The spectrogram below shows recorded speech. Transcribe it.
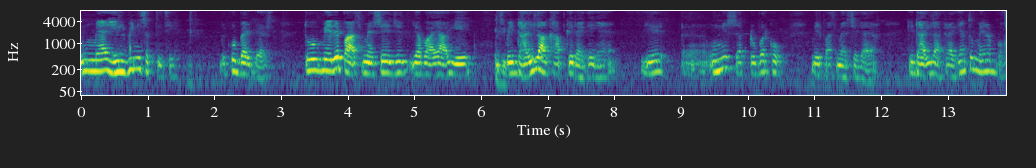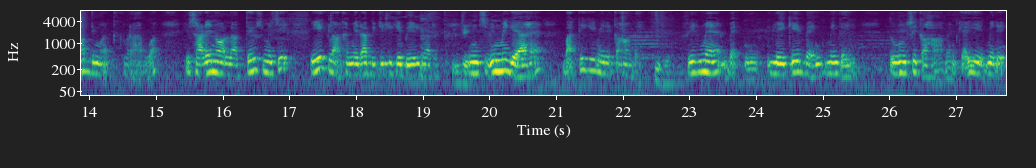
मैं हिल भी नहीं सकती थी। बिल्कुल बेड रेस्ट तो मेरे पास मैसेज जब आया ये भाई ढाई लाख आपके रह गए हैं। ये उन्नीस अक्टूबर को मेरे पास मैसेज आया। कि ढाई लाख रह गया तो मेरा बहुत दिमाग खराब हुआ कि साढ़े नौ लाख थे उसमें से एक लाख मेरा बिजली के बिल और इनमें गया है बाकी के मेरे कहाँ गए? फिर मैं लेके बैंक में गई तो उनसे कहा मैंने क्या ये मेरे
